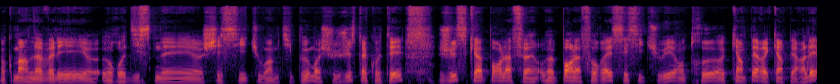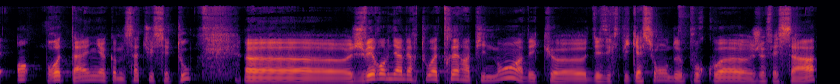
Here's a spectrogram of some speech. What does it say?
Donc Marne-la-Vallée, euh, Euro Disney, euh, chez Si, tu vois un petit peu. Moi, je suis juste à côté. Jusqu'à Port-la-Forêt, c'est situé entre Quimper et Quimperlé en Bretagne. Comme ça, tu sais tout. Je vais revenir vers toi très rapidement avec des explications de pourquoi je fais ça.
